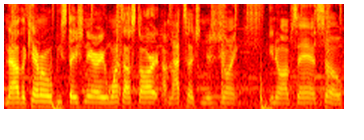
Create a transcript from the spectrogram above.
Now the camera will be stationary. Once I start, I'm not touching this joint. You know what I'm saying? So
